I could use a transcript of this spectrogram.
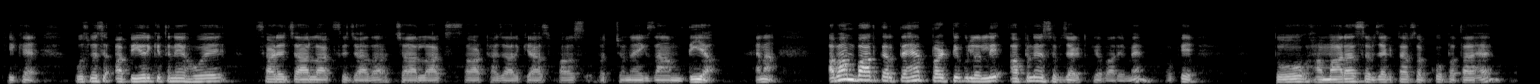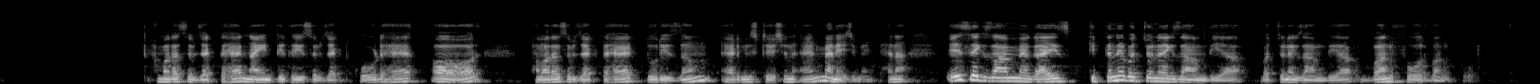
ठीक है? उसमें से अपीयर कितने हुए? साढ़े चार लाख से ज़्यादा, चार लाख साठ हज़ार के आसपास बच्चों ने एग्ज़ाम दिया, है ना? अब हम बात करते हैं पर्टिकुलरली अपने सब्जेक्ट के बारे में ओके तो हमारा सब्जेक्ट आप सबको पता है। हमारा सब्जेक्ट है 93 सब्जेक्ट कोड है और हमारा सब्जेक्ट है टूरिज़्म एडमिनिस्ट्रेशन एंड मैनेजमेंट है ना? इस एग्ज़ाम में गाइस कितने बच्चों ने एग्ज़ाम दिया? बच्चों ने एग्ज़ाम दिया वन फोर वन फोर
